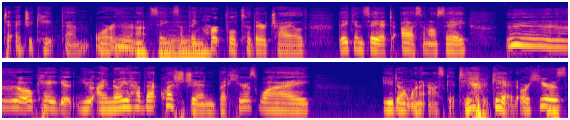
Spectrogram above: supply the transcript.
to educate them or they're not saying something Mm-hmm. hurtful to their child. They can say it to us and I'll say, "Uh, okay, you, I know you have that question, but here's why you don't want to ask it to your kid or here's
